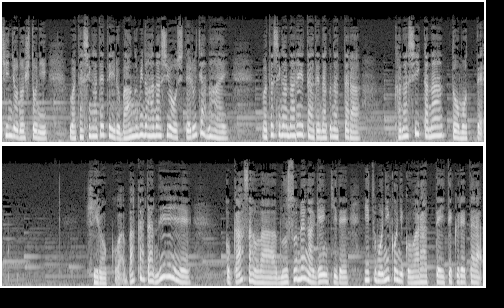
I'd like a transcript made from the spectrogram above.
近所の人に私が出ている番組の話をしてるじゃない私がナレーターで亡くなったら悲しいかなと思って。ひろ子はバカだね。お母さんは娘が元気でいつもニコニコ笑っていてくれたら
